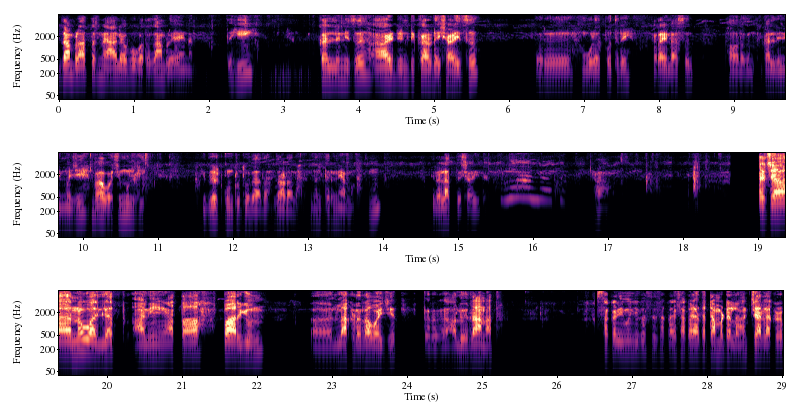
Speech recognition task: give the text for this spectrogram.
जांभळं आताच नाही आल्यावर बघू आता जांभळं आहे ना तर ही कल्याणीचं आयडेंटिटी कार्ड आहे शाळेचं. तर ओळखपत्र आहे राहिलं असेल पाहावं लागेल कल्याणी म्हणजे भावाची मुलगी. ती लटकून ठेवतो दादा झाडाला. नंतर न्या मग? तिला लागतं शाळेत. हा. त्याच्या नऊ वाजल्यात आणि आता पार घेऊन लाकडं लावायचे तर आलोय रानात. सकाळी म्हणजे कसं सकाळी सकाळी आता टमाट्याला ना चार लाकडं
